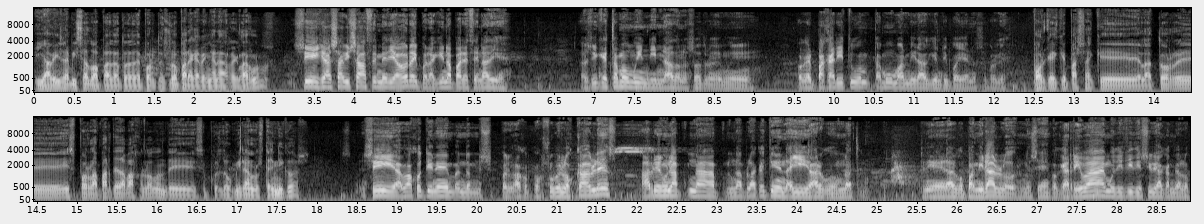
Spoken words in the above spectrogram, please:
¿Y habéis avisado a Patato de Deportes, no, para que vengan a arreglarlo? Sí, ya se ha avisado hace media hora y por aquí no aparece nadie. Así que estamos muy indignados nosotros, muy... Porque el pajarito está muy mal mirado aquí en Ripollet, no sé por qué. Porque qué pasa que la torre es por la parte de abajo, ¿no? Donde se, lo miran los técnicos. Sí, abajo tienen, pues abajo pues suben los cables, abren una, una, una, placa y tienen ahí algo, una, tienen algo para mirarlo, no sé, porque arriba es muy difícil si voy a cambiar los,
